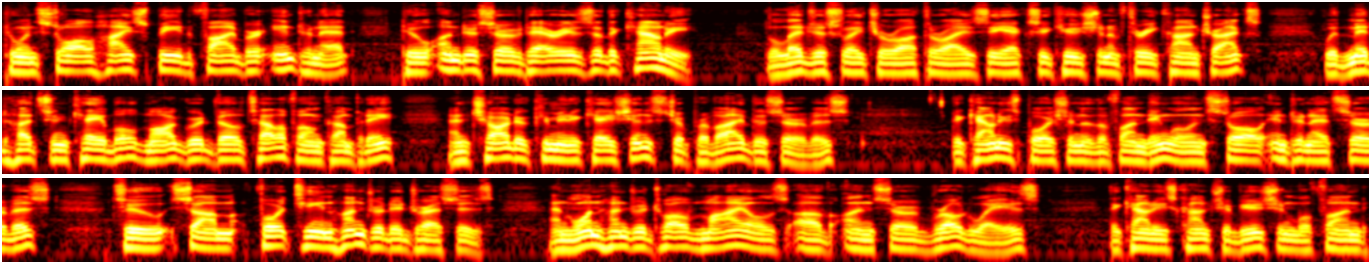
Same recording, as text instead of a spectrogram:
to install high speed fiber internet to underserved areas of the county. The legislature authorized the execution of three contracts with Mid Hudson Cable, Margaretville Telephone Company, and Charter Communications to provide the service. The county's portion of the funding will install internet service to some 1,400 addresses and 112 miles of unserved roadways. The county's contribution will fund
